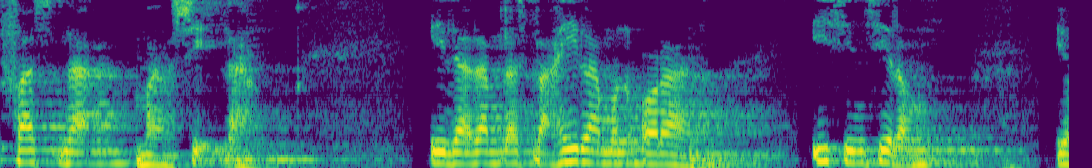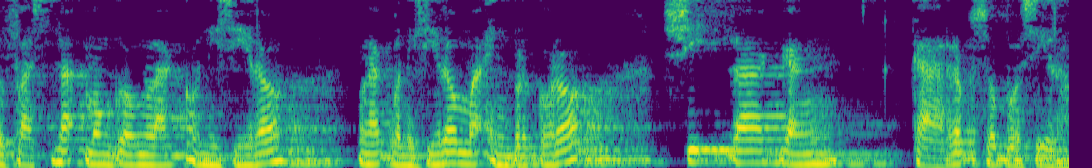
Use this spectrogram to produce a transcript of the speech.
Fasna masyidah Ida lam tastahi lamun ora isin siro ya fasna mongko nglakoni siro Nglakoni siro ma ing Sikta kang karep sopo siro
